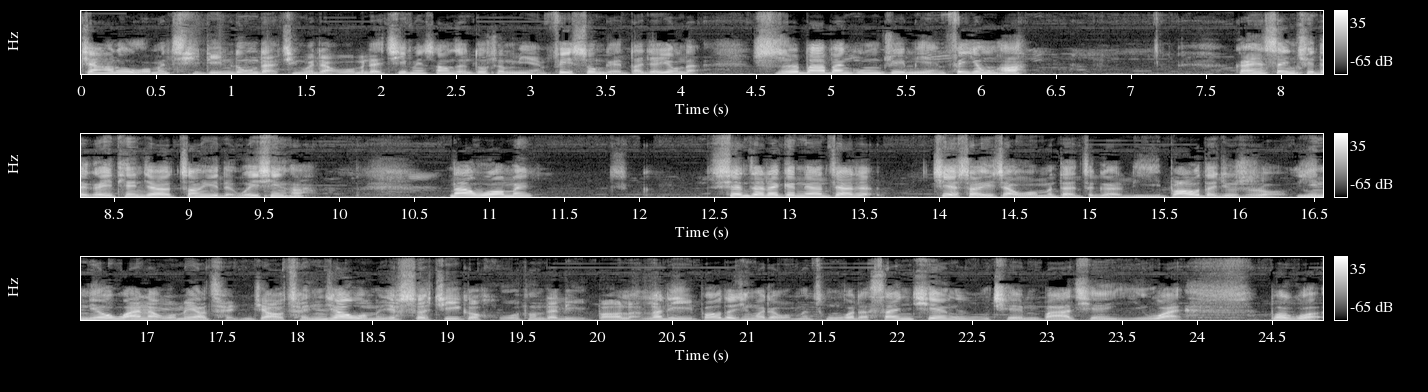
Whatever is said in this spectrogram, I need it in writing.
加入我们启叮咚的情况下，我们的积分商城都是免费送给大家用的，十八般工具免费用哈。感兴趣的可以添加张玉的微信哈。那我们现在来跟大家介绍一下我们的这个礼包的，就是说引流完了，我们要成交，成交我们就设计一个活动的礼包了。那礼包的情况下，我们通过的三千、五千、八千、一万，包括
